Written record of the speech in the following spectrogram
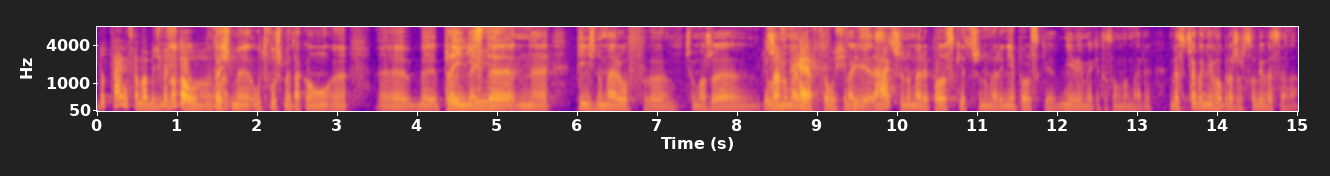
do tańca, ma być No wesoło. to weźmy, utwórzmy taką e, e, playlistę, Playlistę. Pięć numerów, e, czy może trzy must numery. have, co musi tak być, jest, tak? trzy numery polskie, trzy numery niepolskie. Nie wiem, jakie to są numery. Bez czego nie wyobrażasz sobie wesela?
